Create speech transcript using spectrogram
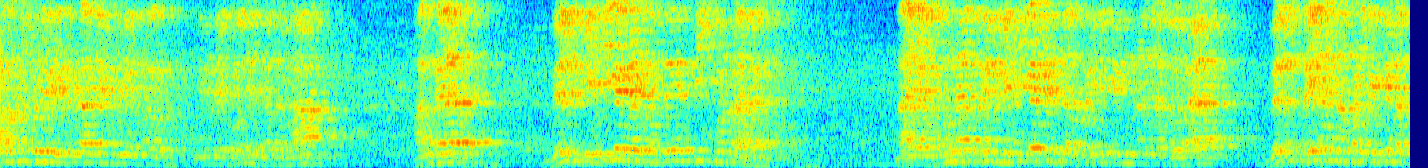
அரசு பள்ளியில் எதுக்காக என்னுடைய குழந்தை சேர்ந்தேன்னா அங்கே வெல் எஜுகேட்டட் வந்து டீச் பண்ணுறாங்க நான் என் பொண்ணை வெல் எஜுகேட்டட் படிக்க நினைச்சேன் தவிர வெல் ட்ரெயினர் படிக்க நான்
